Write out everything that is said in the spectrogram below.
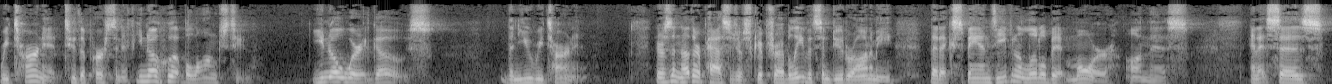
return it to the person. If you know who it belongs to, you know where it goes, then you return it. There's another passage of Scripture, I believe it's in Deuteronomy, that expands even a little bit more on this. And it says,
